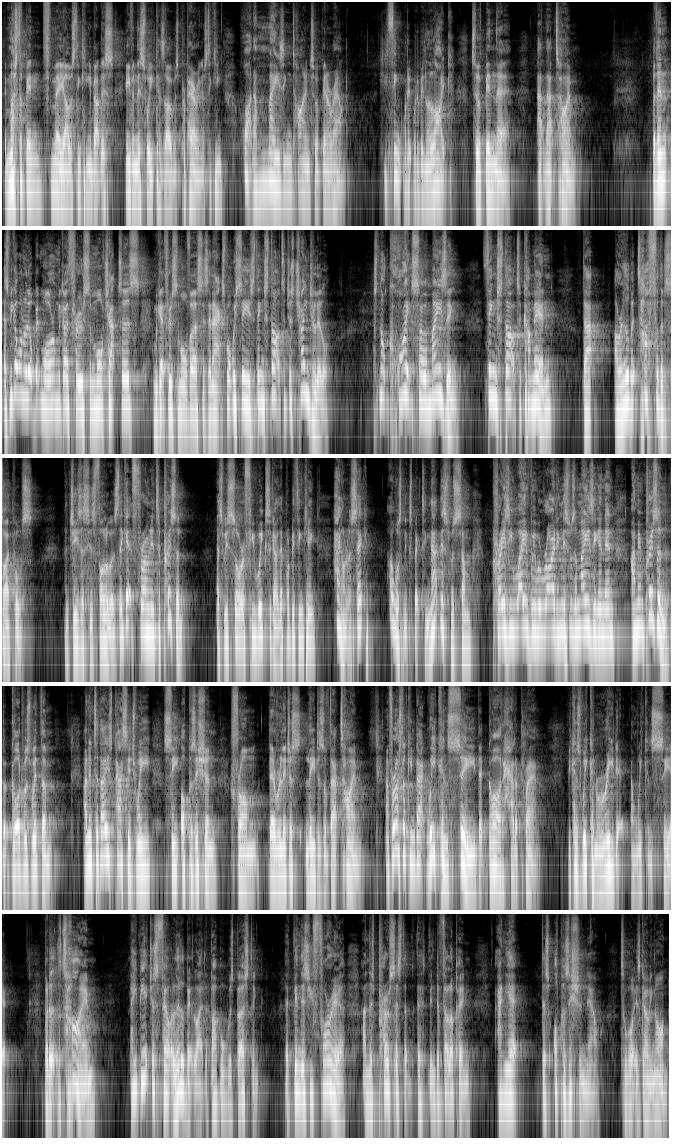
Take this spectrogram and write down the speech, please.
It must have been for me, I was thinking about this even this week as I was preparing. I was thinking, what an amazing time to have been around. Can you think what it would have been like to have been there at that time? But then, as we go on a little bit more and we go through some more chapters and we get through some more verses in Acts, what we see is things start to just change a little. It's not quite so amazing. Things start to come in that are a little bit tough for the disciples and Jesus' followers. They get thrown into prison, as we saw a few weeks ago. They're probably thinking, hang on a sec, I wasn't expecting that. This was some crazy wave we were riding. This was amazing. And then I'm in prison, but God was with them. And in today's passage, we see opposition from their religious leaders of that time. And for us looking back, we can see that God had a plan because we can read it and we can see it. But at the time, maybe it just felt a little bit like the bubble was bursting. There'd been this euphoria and this process that had been developing, and yet there's opposition now to what is going on.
